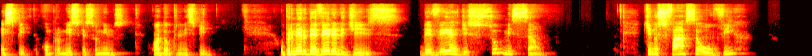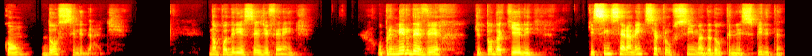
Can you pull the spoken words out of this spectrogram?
espírita, compromisso que assumimos com a doutrina espírita. O primeiro dever, ele diz, dever de submissão, que nos faça ouvir com docilidade. Não poderia ser diferente. O primeiro dever de todo aquele que sinceramente se aproxima da doutrina espírita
